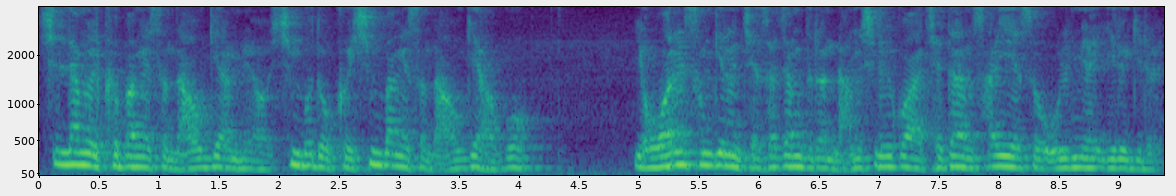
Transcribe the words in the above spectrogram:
신랑을 그 방에서 나오게 하며 신부도 그 신방에서 나오게 하고 여호와를 섬기는 제사장들은 낭실과 제단 사이에서 울며 이르기를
